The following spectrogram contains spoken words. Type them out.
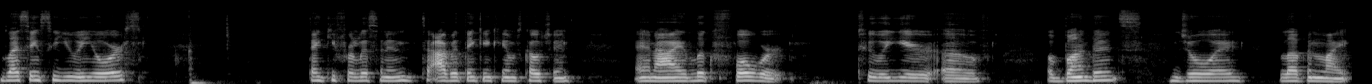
Blessings to you and yours. Thank you for listening to I've been thinking Kim's coaching. And I look forward to a year of abundance, joy, love, and light.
